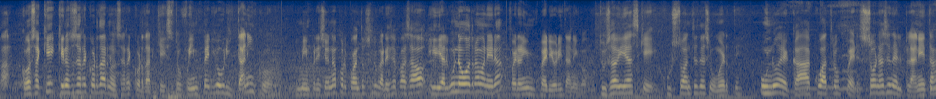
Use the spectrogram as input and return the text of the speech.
Ah, cosa que, que nos hace recordar, nos hace recordar que esto fue imperio británico. Me impresiona por cuántos lugares he pasado y de alguna u otra manera fueron imperio británico. ¿Tú sabías que justo antes de su muerte, uno de cada cuatro personas en el planeta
